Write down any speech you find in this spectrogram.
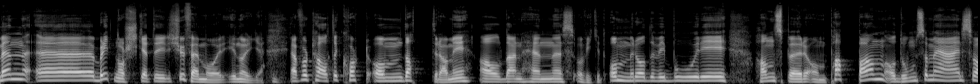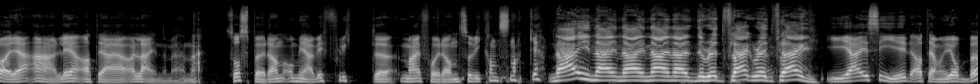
men eh, blitt norsk etter 25 år i Norge. Jeg fortalte kort om dattera mi, alderen hennes og hvilket område vi bor i. Han spør om pappaen, og dum som jeg er, svarer jeg ærlig at jeg er aleine med henne. Så spør han om jeg vil flytte meg foran så vi kan snakke. Nei, nei, nei, nei, nei. Red flag, red flag. Jeg sier at jeg må jobbe,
